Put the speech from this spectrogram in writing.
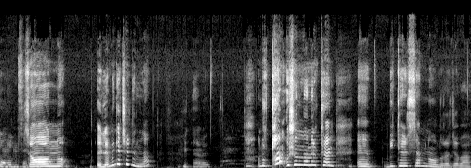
Dondurdum seni. Sen onu ele mi geçirdin lan? evet. Dur tam ışınlanırken e, bitirsem ne olur acaba?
